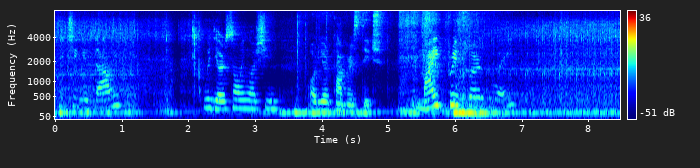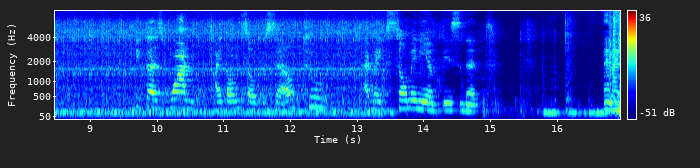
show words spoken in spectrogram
stitching it down with your sewing machine or your cover stitch. My preferred way because one I don't sew to sell. Two I make so many of these that and I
